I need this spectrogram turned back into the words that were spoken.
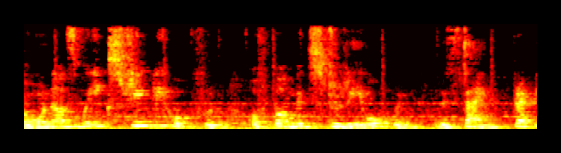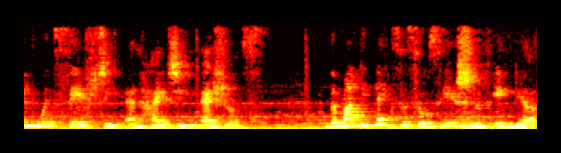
owners were extremely hopeful of permits to reopen, this time prepping with safety and hygiene measures. The Multiplex Association of India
